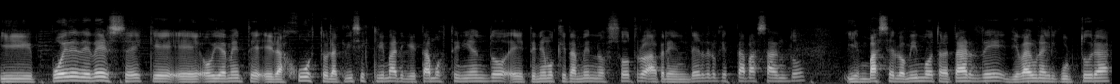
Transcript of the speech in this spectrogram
Y puede deberse que eh, obviamente el ajuste la crisis climática que estamos teniendo, eh, tenemos que también nosotros aprender de lo que está pasando y en base a lo mismo tratar de llevar una agricultura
